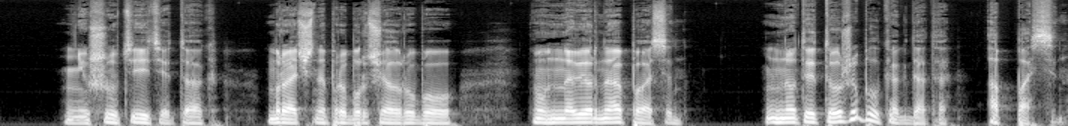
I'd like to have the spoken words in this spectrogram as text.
— Не шутите так, — мрачно пробурчал Рубоу. — Он, наверное, опасен. — Но ты тоже был когда-то опасен.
